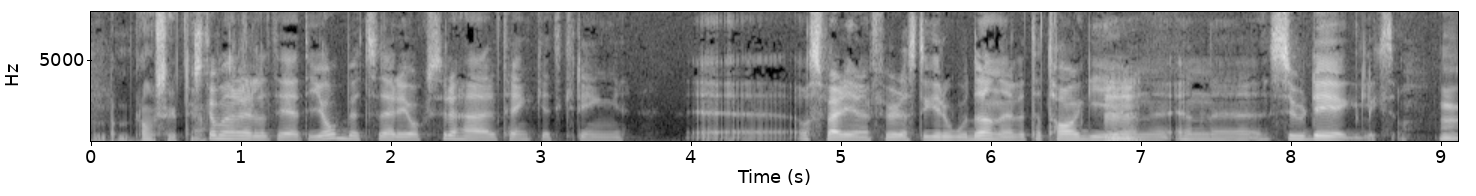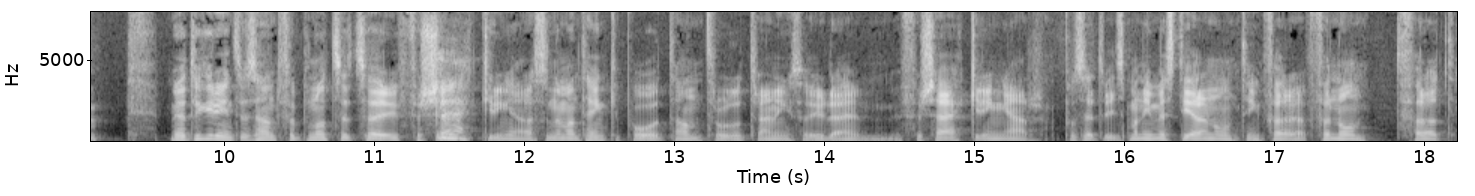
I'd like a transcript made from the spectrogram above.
än de långsiktiga. Ska man relatera till jobbet så är det ju också det här tänket kring eh, att svälja den fulaste grodan eller ta tag i Mm. en, en eh, surdeg liksom. Mm. Men jag tycker det är intressant för på något sätt så är det ju försäkringar. Alltså när man tänker på tandtråd och träning så är det där försäkringar på sätt och vis. Man investerar någonting för, för, någon, för att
